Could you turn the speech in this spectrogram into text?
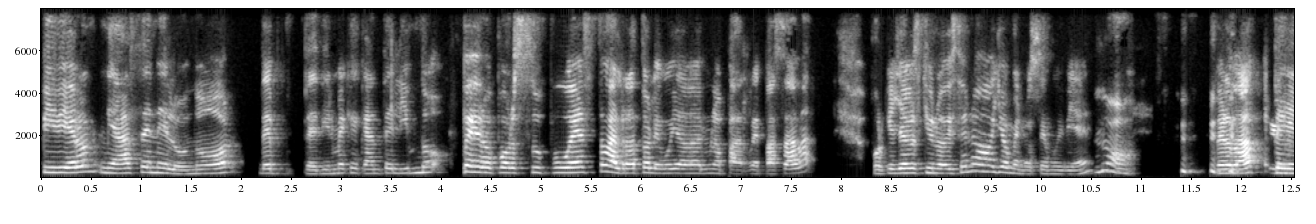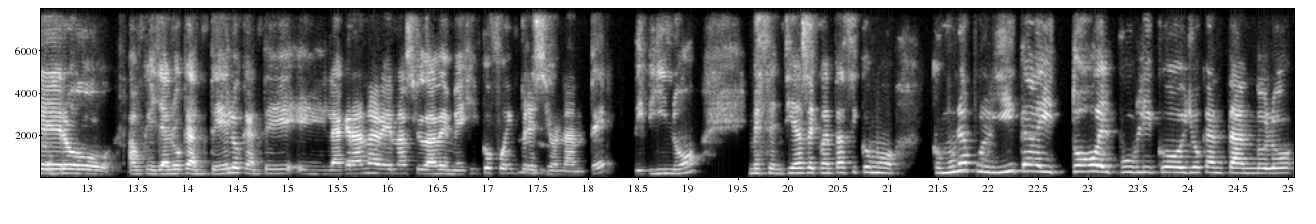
pidieron, me hacen el honor de pedirme que cante el himno, pero por supuesto al rato le voy a dar una repasada, porque ya ves que uno dice, no, yo me lo sé muy bien. No. ¿Verdad? pero aunque ya lo canté, lo canté en la Gran Arena Ciudad de México, fue impresionante, divino. Me sentía, de cuenta, así como, como una pulguita y todo el público, yo cantándolo,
